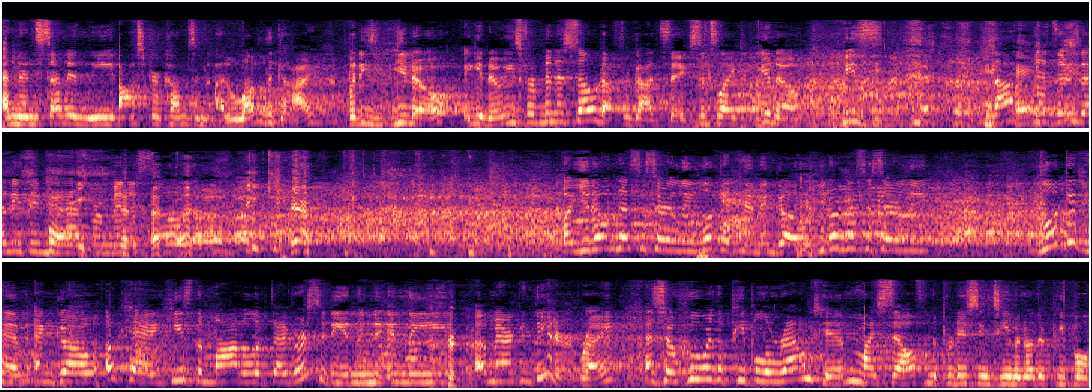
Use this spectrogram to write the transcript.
and then suddenly Oskar comes and I love the guy, but he's, you know, you know, he's from Minnesota, for God's sakes. It's like, you know, he's not there's anything bad from Minnesota. Be careful. But you don't necessarily look at him and go, you don't necessarily him and go, okay, he's the model of diversity in the, in the American theater, right? And so who are the people around him, myself and the producing team and other people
